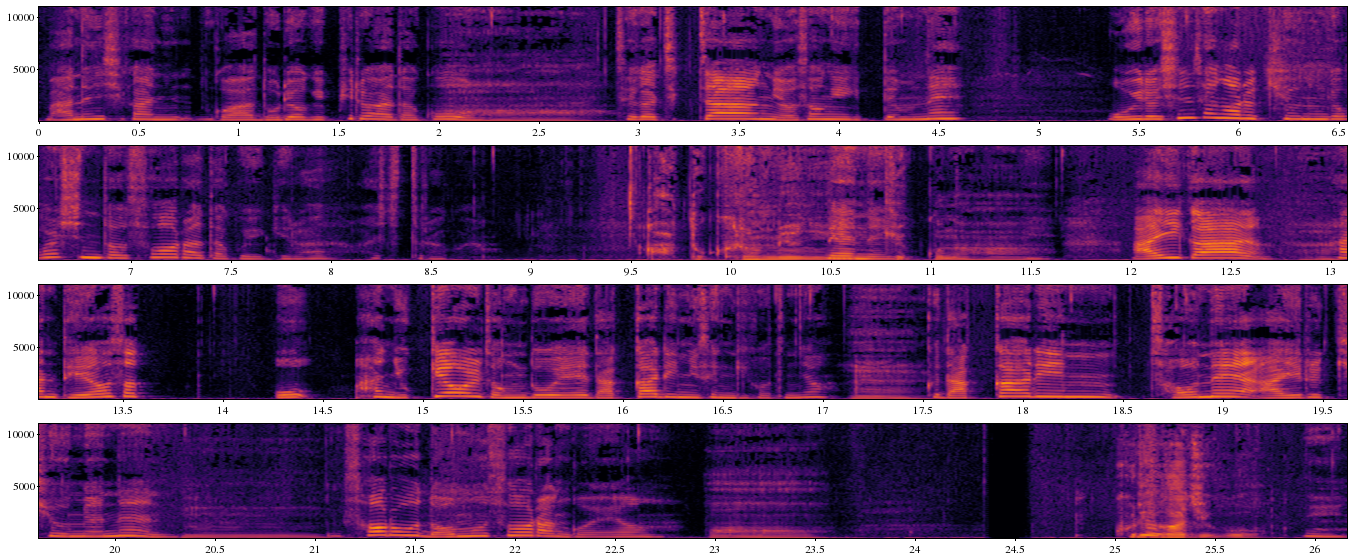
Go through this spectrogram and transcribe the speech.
많은 시간과 노력이 필요하다고 아, 제가 직장 여성이기 때문에 오히려 신생아를 키우는 게 훨씬 더 수월하다고 얘기를 하, 하시더라고요. 아, 또 그런 면이 네네. 있겠구나. 아이가 한 대여섯 오, 한 6개월 정도의 낯가림이 생기거든요. 예. 그 낯가림 전에 아이를 키우면은 음, 서로 너무 수월한 거예요. 어. 그래가지고 네.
